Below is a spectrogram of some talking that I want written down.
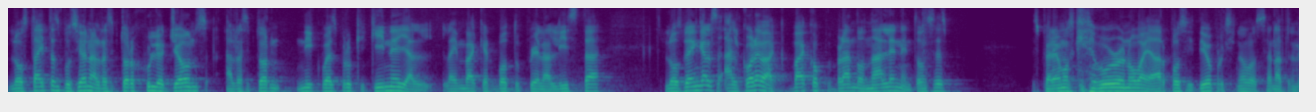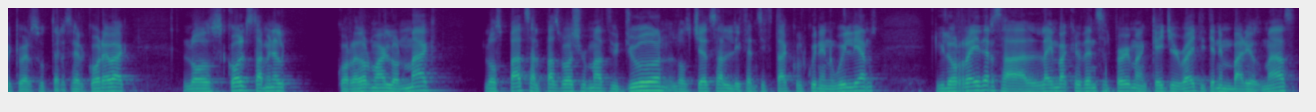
Los Titans pusieron al receptor Julio Jones, al receptor Nick Westbrook y Kine y al linebacker Bob Dupree en la lista. Los Bengals al coreback backup Brandon Allen. Entonces, esperemos que Burrow no vaya a dar positivo porque si no van a tener que ver su tercer coreback. Los Colts también al corredor Marlon Mack. Los Pats al pass rusher Matthew Judon. Los Jets al defensive tackle Quinn Williams. Y los Raiders al linebacker Denzel Perryman, KJ Wright y tienen varios más.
